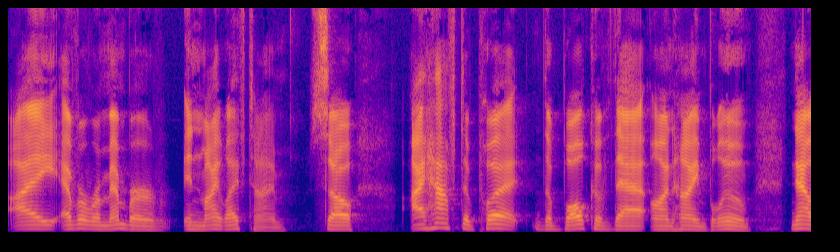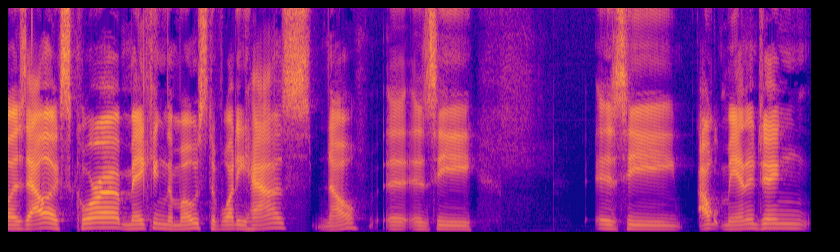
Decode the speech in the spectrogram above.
I ever remember in my lifetime. So I have to put the bulk of that on Chaim Bloom. Now, is Alex Cora making the most of what he has? No. Is he is he out managing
